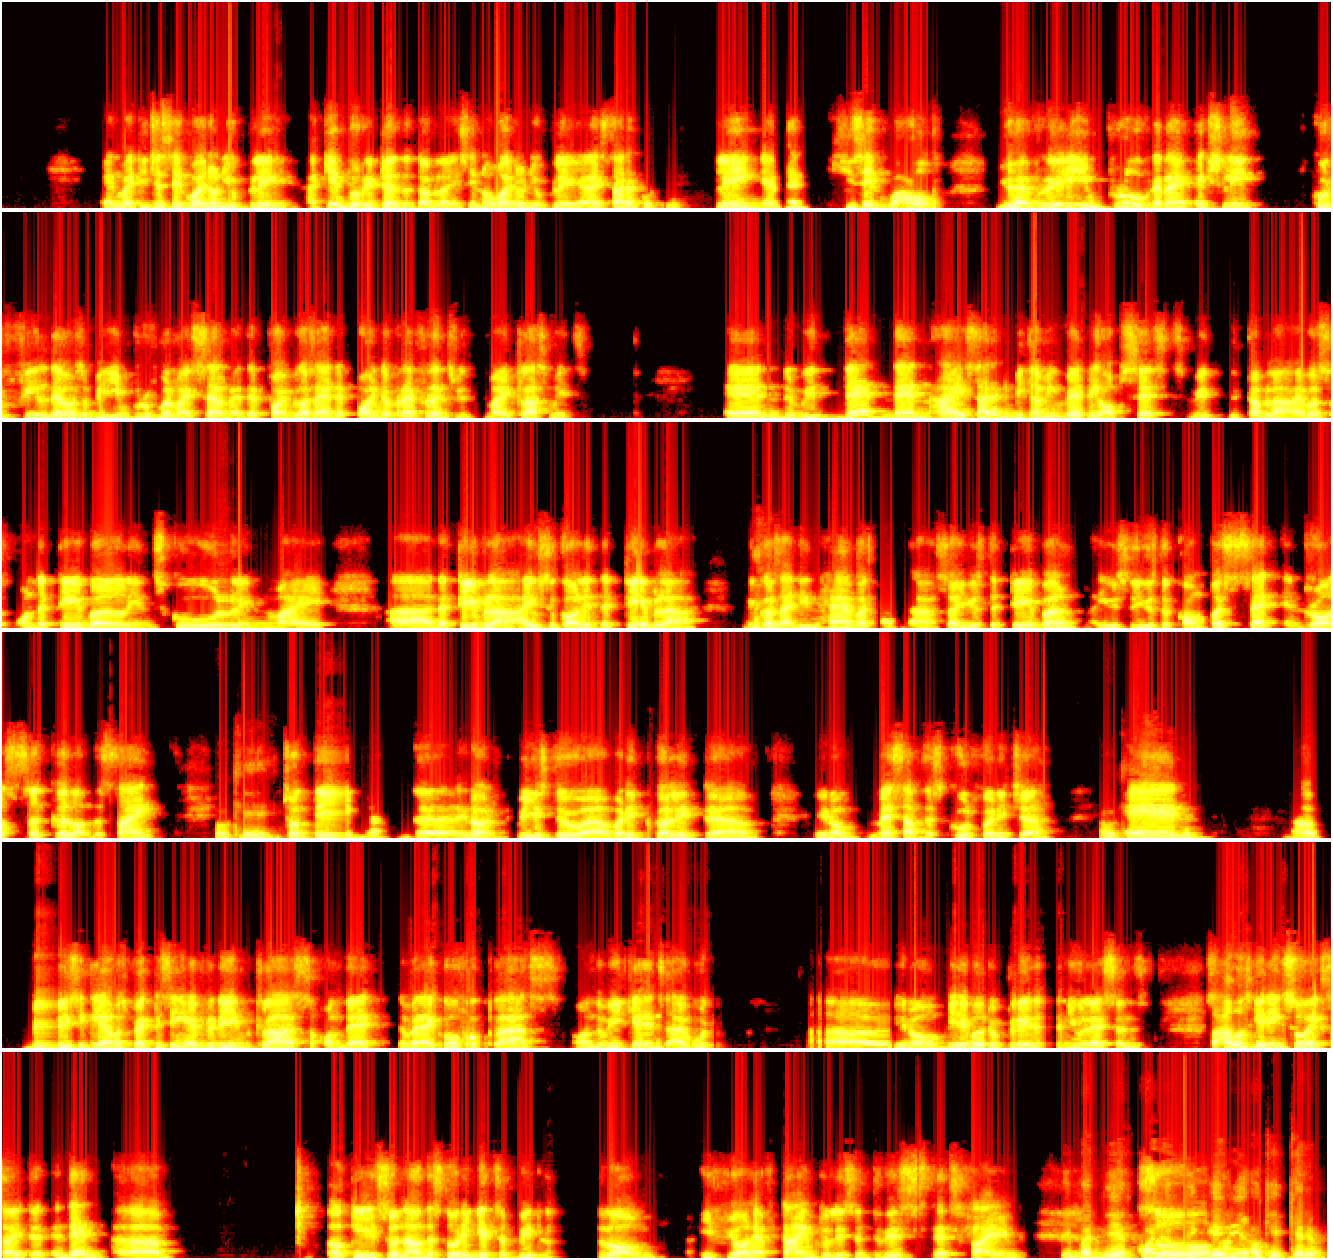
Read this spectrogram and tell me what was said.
And my teacher said, Why don't you play? I came to return the tabla. He said, No, why don't you play? And I started playing. And then he said, Wow, you have really improved. And I actually could feel there was a big improvement myself at that point because I had a point of reference with my classmates. And with that, then I started becoming very obsessed with the tabla. I was on the table in school, in my uh, the tabla. I used to call it the tabla because I didn't have a tabla. So I used the table. I used to use the compass set and draw a circle on the side. Okay. Chonting, uh, you know, we used to, uh, what do you call it, uh, you know, mess up the school furniture. Okay. And uh, basically, I was practicing every day in class on that. When I go for class on the weekends, I would, uh, you know, be able to play the new lessons. So I was getting so excited. And then uh, Okay, so now the story gets a bit long. If you all have time to listen to this, that's fine. But we have quite so, a big area. Okay, carry on.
